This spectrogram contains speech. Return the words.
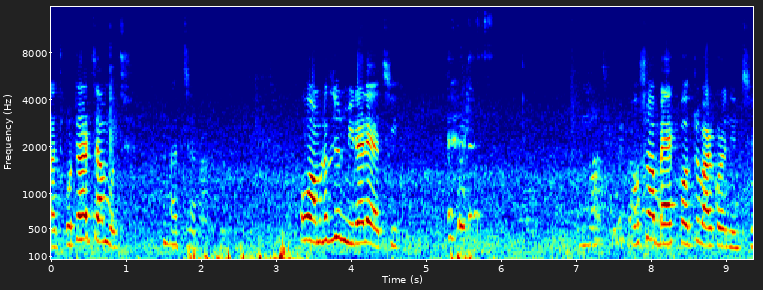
আচ্ছা ওটা আর চামচ। আচ্ছা। ও আমরা দুজন মিরারে আছি। ও সব ব্যাগপত্র বার করে নিচ্ছে।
